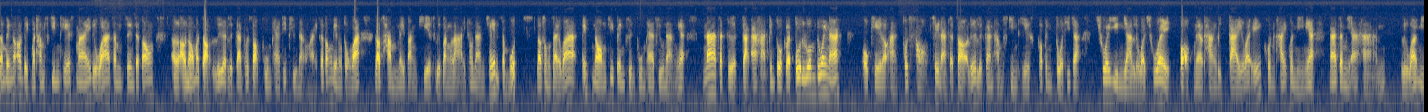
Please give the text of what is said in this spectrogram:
จำเป็นต้องเอาเด็กมาทำ skin test ไหมหรือว่าจำเป็นจะต้องเออเอาน้องมาเจาะเลือด หรือการทดสอบภูมิแพ้ที่ผิวหนังไหมก็ต้องเรียนตรงๆว่า เราทำในบางเคสหรือบางรายเท่านั้น เช่น สมมติเราสงสัยว่าเอ๊ะน้องที่เป็นผื่นภูมิแพ้ผิวหนังเนี่ยน่าจะเกิดจากอาหารเป็นตัวกระตุ้นร่วมด้วยนะ โอเค เราอาจทดสอบ เช่นอาจจะเจาะเลือดหรือการทำ skin test ก็เป็นตัวที่จะช่วยยืนยันหรือว่าช่วยบอกแนวทางหรือไกด์ว่าเอ๊ะคนไข้คนนี้เนี่ย น่าจะมีอาหาร หรือว่ามี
